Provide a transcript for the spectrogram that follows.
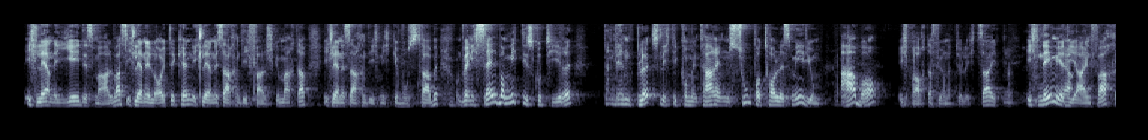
Ich lerne jedes Mal was, ich lerne Leute kennen, ich lerne Sachen, die ich falsch gemacht habe, ich lerne Sachen, die ich nicht gewusst habe. Und wenn ich selber mitdiskutiere, dann werden plötzlich die Kommentare ein super tolles Medium. Aber ich brauche dafür natürlich Zeit. Ich nehme mir die einfach.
